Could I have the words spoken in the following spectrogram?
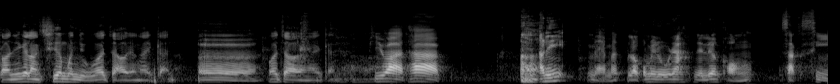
ตอนนี้กำลังเชื่อมกันอยู่ว่าจะเอายังไงกัน เออ ว่าจะเอายังไงกัน พี่ว่าถ้า อันนี้แหมมันเราก็ไม่รู้นะ ในเรื่องของศักดิ์ศรี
